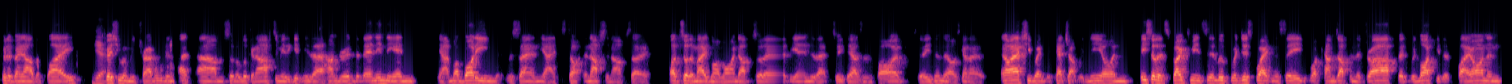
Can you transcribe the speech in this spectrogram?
could have been able to play, yeah especially when we travelled and that, um, sort of looking after me to get me to that 100. But then in the end, you know, my body was saying, yeah, it's not, enough's enough. So I'd sort of made my mind up sort of at the end of that 2005 season that I was going to. And I actually went to catch up with Neil, and he sort of spoke to me and said, "Look, we're just waiting to see what comes up in the draft, but we'd like you to play on." And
